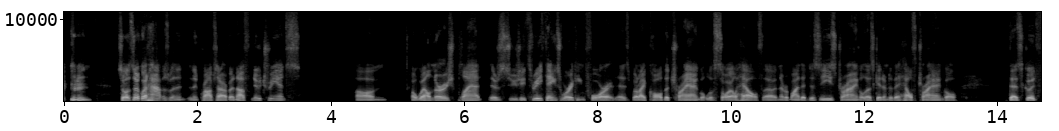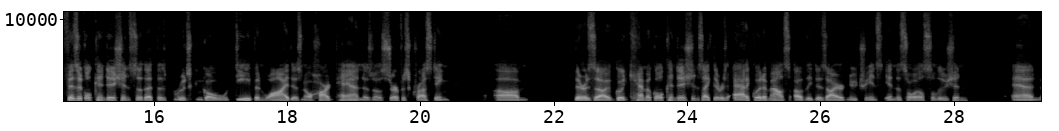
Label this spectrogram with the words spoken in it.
so let's look what happens when the crops have enough nutrients. Um, a well-nourished plant, there's usually three things working for it. It's what I call the triangle of soil health. Uh, never mind the disease triangle, let's get into the health triangle. That's good physical conditions so that the roots can go deep and wide. There's no hard pan, there's no surface crusting. Um, there's uh, good chemical conditions, like there is adequate amounts of the desired nutrients in the soil solution and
